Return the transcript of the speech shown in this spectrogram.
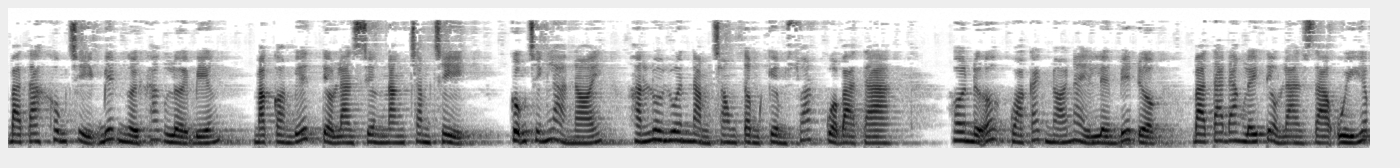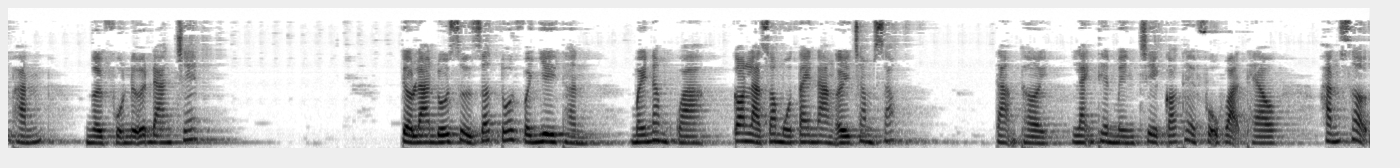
Bà ta không chỉ biết người khác lười biếng, mà còn biết Tiểu Lan siêng năng chăm chỉ. Cũng chính là nói, hắn luôn luôn nằm trong tầm kiểm soát của bà ta. Hơn nữa, qua cách nói này liền biết được, bà ta đang lấy Tiểu Lan ra uy hiếp hắn. Người phụ nữ đang chết. Tiểu Lan đối xử rất tốt với Nhi Thần. Mấy năm qua, con là do một tay nàng ấy chăm sóc. Tạm thời, lãnh thiên minh chỉ có thể phụ họa theo. Hắn sợ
